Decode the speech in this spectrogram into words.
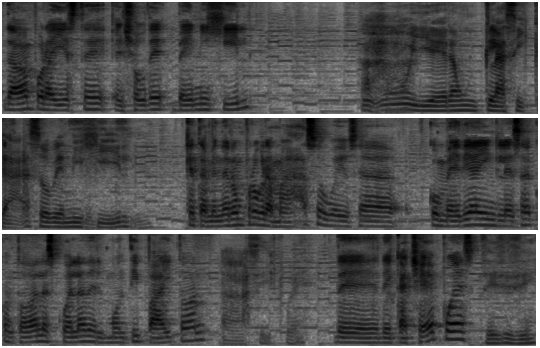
daban por ahí este el show de Benny Hill, Ajá. Uy, era un clasicazo, Benny Hill. Que también era un programazo, güey, o sea, comedia inglesa con toda la escuela del Monty Python, Ah, sí fue. de, de caché pues, Sí, sí, sí.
